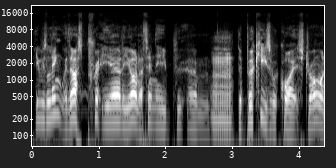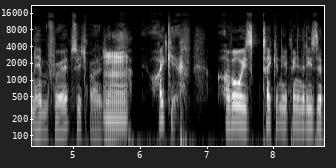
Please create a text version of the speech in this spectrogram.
he was linked with us pretty early on. I think the um, mm. the bookies were quite strong on him for Ipswich manager. Mm. I I've always taken the opinion that he's a,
